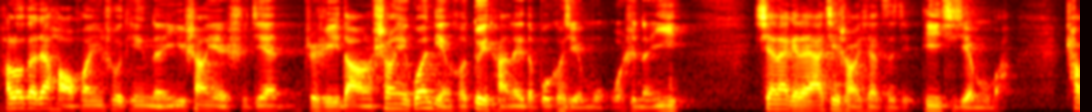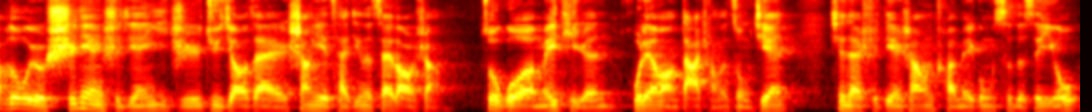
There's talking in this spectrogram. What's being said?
Hello，大家好，欢迎收听能一商业时间，这是一档商业观点和对谈类的播客节目，我是能一。先来给大家介绍一下自己，第一期节目吧。差不多我有十年时间一直聚焦在商业财经的赛道上，做过媒体人、互联网大厂的总监，现在是电商传媒公司的 CEO。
